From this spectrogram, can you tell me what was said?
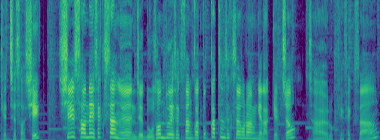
개체 서식. 실선의 색상은 이제 노선도의 색상과 똑같은 색상으로 하는 게 낫겠죠? 자 이렇게 색상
